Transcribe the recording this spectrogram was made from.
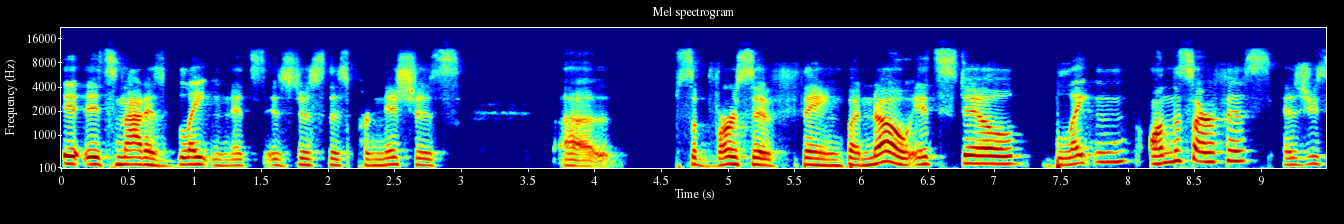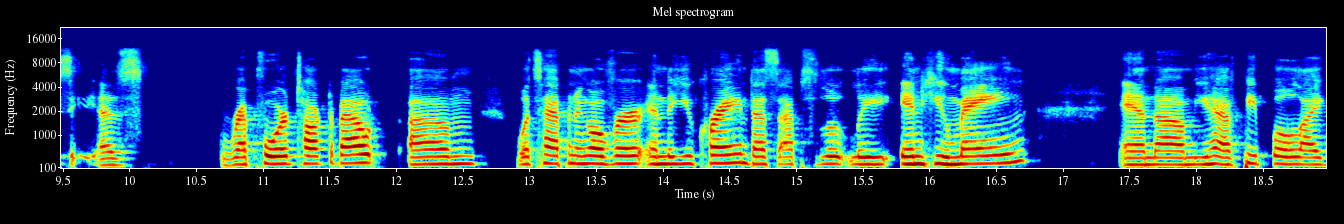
it, it's not as blatant. It's it's just this pernicious, uh, subversive thing. But no, it's still blatant on the surface, as you see, as Rep Ford talked about. Um, what's happening over in the Ukraine? That's absolutely inhumane. And um, you have people like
